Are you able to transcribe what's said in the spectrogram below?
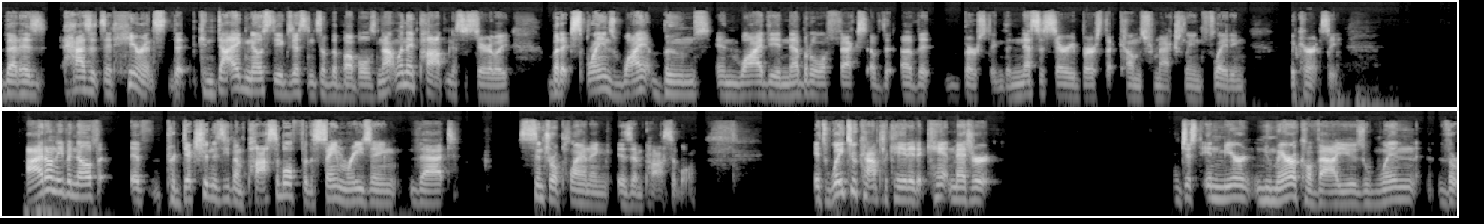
that has has its adherents that can diagnose the existence of the bubbles, not when they pop necessarily, but explains why it booms and why the inevitable effects of the of it bursting, the necessary burst that comes from actually inflating the currency. I don't even know if if prediction is even possible for the same reason that central planning is impossible. It's way too complicated. It can't measure just in mere numerical values when the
